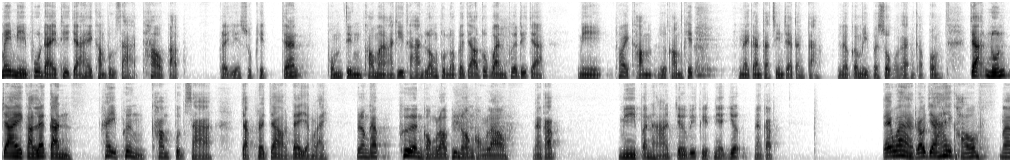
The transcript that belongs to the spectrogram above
ไม่มีผู้ใดที่จะให้คำปรึกษาเท่ากับพระเยซูคริสต์ฉะนั้นผมจึงเข้ามาอธิษฐานร้องทูลต่อพระเจ้าทุกวันเพื่อที่จะมีถ้อยคำหรือความคิดในการตัดสินใจต่างๆ แล้วก็มีประสบการณ์กับผม จะหนุนใจกันและกัน ให้พึ่งคำปรึกษาจากพระเจ้าได้อย่างไรพี่น้องครับเพื่อนของเราพี่น้องของเรานะครับ มีปัญหาเจอวิกฤตเนี่ยเยอะนะครับ แต่ว่าเราจะให้เขามา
